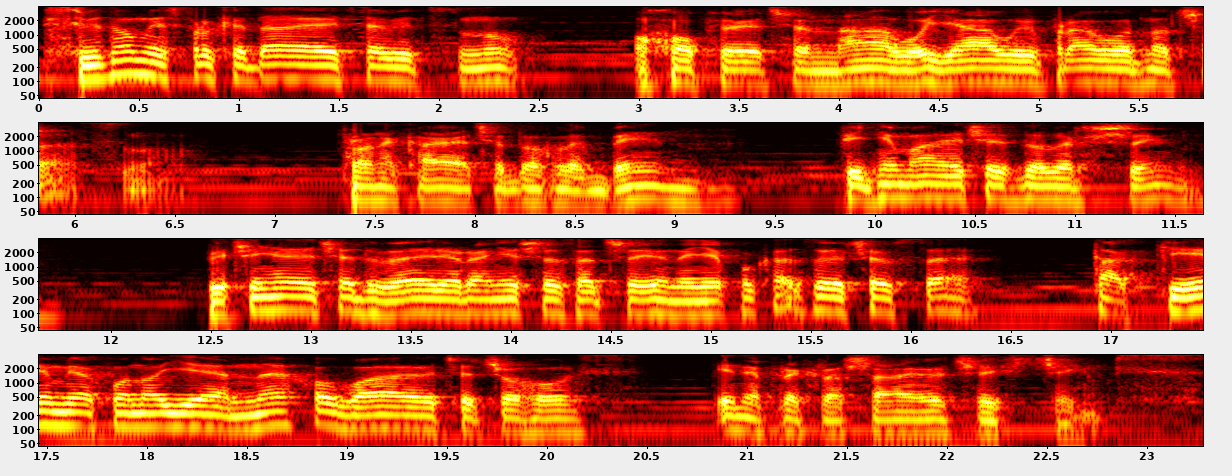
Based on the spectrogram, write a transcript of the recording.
Свідомість прокидається від сну, охоплюючи наву, яву і право одночасно, проникаючи до глибин, піднімаючись до вершин, відчиняючи двері раніше зачинені, показуючи все таким, як воно є, не ховаючи чогось і не прикрашаючи чимсь.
